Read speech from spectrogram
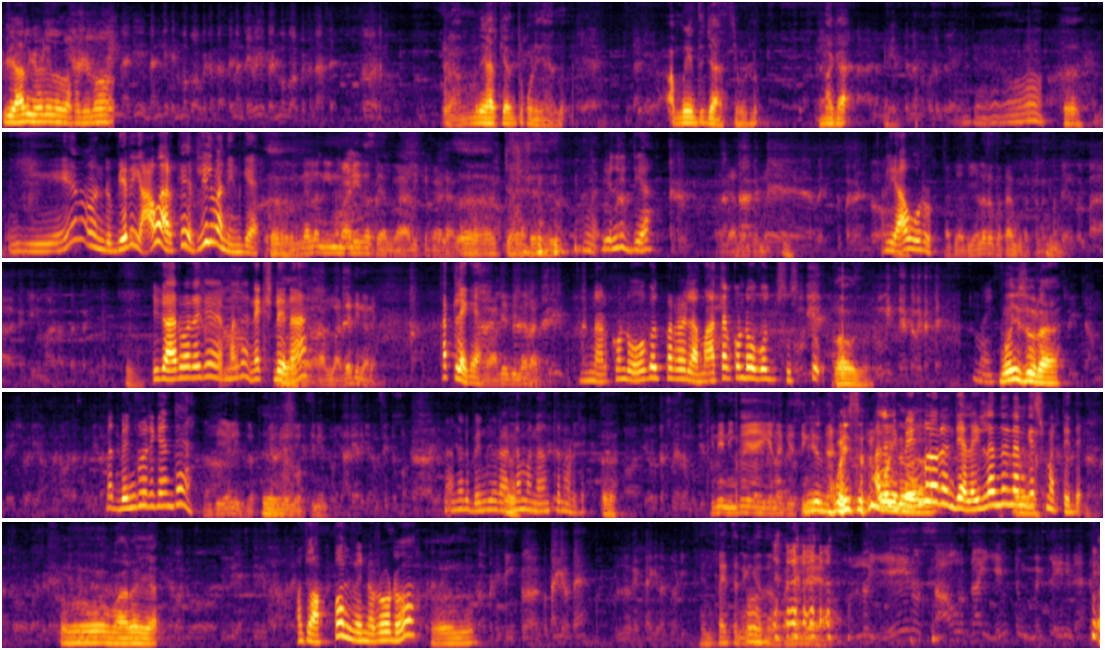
ಇದು ಯಾರಿಗೂ ಹೇಳಿಲ್ಲಲ್ಲಪ್ಪ ನೀನು? ಅಮ್ಮನೇ ಹರಕೆ ಅಂತ ತಿಳ್ಕೊಂಡಿದ್ದೆ ನಾನು. ಅಮ್ಮಗಿಂತ ಜಾಸ್ತಿ ಅವಳು ಮಗ. ಏನು ಒಂದು ಬೇರೆ ಯಾವ ಅರ್ಕೆ ಇರಲಿಲ್ವಾ ನಿನಗೆ? ಇನ್ನೆಲ್ಲ ನೀನು ಮಾಡಿರೋದೇ ಅಲ್ವಾ? ಅದಕ್ಕೆ ಬೇಡ. ಕೆಲಸ ಅಲ್ಲಿ. ಅಲ್ಲಿ ಯಾವ ಊರು? ಅದು ಅದು ಹೇಳಿದ್ರೆ ಗೊತ್ತಾಗ್ಬಿಡತ್ತಲ್ಲ ನಿಮಗೆ. ಈಗ ಆರೂವರೆಗೆ ಮಗ ನೆಕ್ಸ್ಟ್ ಡೇನಾ ಅಲ್ಲ ಅದೇ ದಿನನೇ. ಕತ್ಲೆಗೆ? ಅದೇ ದಿನ ರಾತ್ರಿ. ನಡ್ಕೊಂಡು ಹೋಗೋದು ಪರವಾಗಿಲ್ಲ ಮಾತಾಡ್ಕೊಂಡು ಹೋಗೋದು ಸುಸ್ತು. ಹೌದು. ಮೈಸೂರ? ಮತ್ತು ಬೆಂಗಳೂರಿಗೆ ಅಂದೆ? ಅಂತ ಹೇಳಿದ್ದು ಬೆಂಗಳೂರಿಗೆ ಹೋಗ್ತೀನಿ ಅಂತ. ನಾನೆಲ್ಲ ಬೆಂಗಳೂರು ಅಣ್ಣಮ್ಮನ ಅಂತ ನೋಡಿದೆ. ಇನ್ನೇ ನಿಂಗೂ ಏನೋ ಗೆಸಿಂಗ್ ಮೈಸೂರು ಅಲ್ಲ ನೀವು ಬೆಂಗಳೂರು ಅಂದ್ಯಲ್ಲ ಇಲ್ಲಾಂದ್ರೆ ನಾನು ಗೆಸ್ಟ್ ಮಾಡ್ತಿದ್ದೆ. ಓ ಮಾರಯ್ಯ. ಅದು ಅಪ್ಪ ಅಲ್ವೇನು ರೋಡು. ಹೌದು. ಎಂತಾಯ್ತು ನಿಂಗೆ ಅದು ಮನೇಲಿ?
